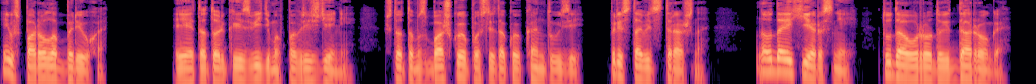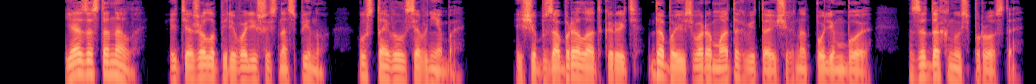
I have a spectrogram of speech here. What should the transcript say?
и вспорола брюхо. И это только из видимых повреждений. Что там с башкой после такой контузии, представить страшно. Ну да и хер с ней, туда уродует дорога. Я застонал и, тяжело перевалившись на спину, уставился в небо. Еще б забрало открыть, да боюсь в ароматах, витающих над полем боя, задохнусь просто.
